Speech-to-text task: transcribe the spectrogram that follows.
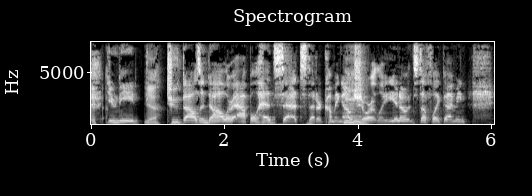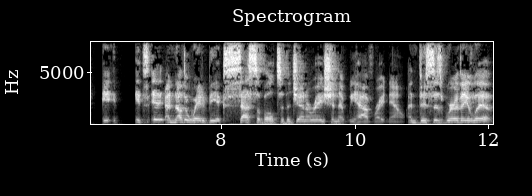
you need yeah. two thousand dollar apple headsets that are coming out mm. shortly you know and stuff like that i mean it, it's another way to be accessible to the generation that we have right now and this is where they live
